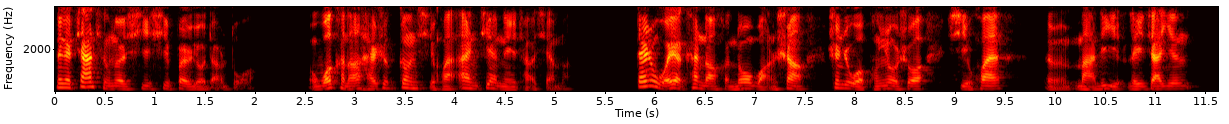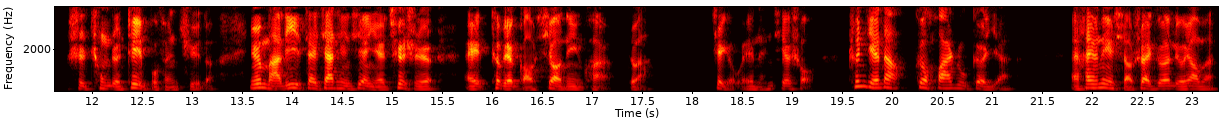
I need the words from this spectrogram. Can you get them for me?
那个家庭的戏戏份有点多，我可能还是更喜欢案件那条线嘛。但是我也看到很多网上，甚至我朋友说喜欢，呃，马丽、雷佳音是冲着这部分去的，因为马丽在家庭线也确实，哎，特别搞笑那一块对吧？这个我也能接受。春节档各花入各眼，哎，还有那个小帅哥刘耀文，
